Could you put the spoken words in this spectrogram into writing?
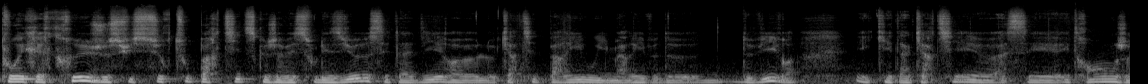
pour écrire cru, je suis surtout parti de ce que j'avais sous les yeux, c'est-à-dire euh, le quartier de Paris où il m'arrive de, vivre, et qui est un quartier euh, assez étrange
